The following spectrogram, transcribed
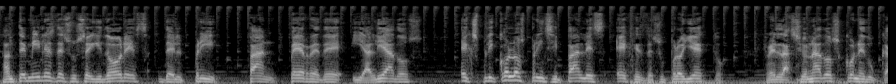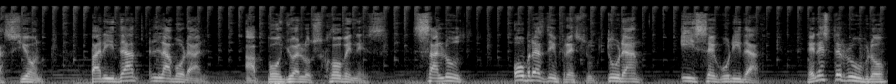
Ante miles de sus seguidores del PRI, PAN, PRD y aliados, explicó los principales ejes de su proyecto, relacionados con educación, paridad laboral, apoyo a los jóvenes, salud, obras de infraestructura y seguridad. En este rubro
